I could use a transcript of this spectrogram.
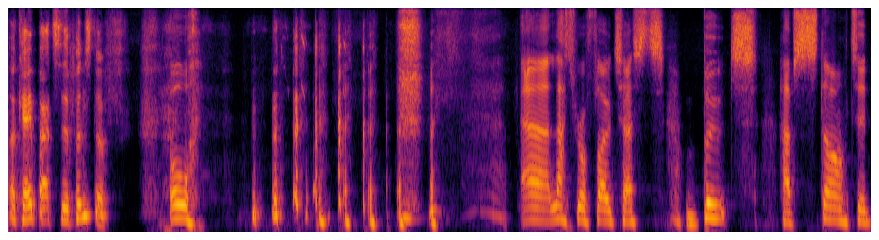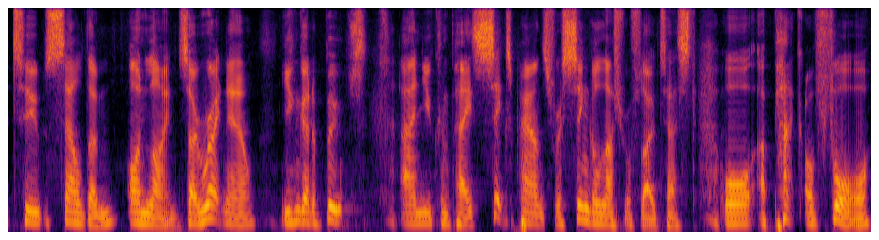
Okay. Back to the fun stuff. Oh. uh, lateral flow tests. Boots have started to sell them online. So right now, you can go to Boots and you can pay six pounds for a single lateral flow test, or a pack of four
